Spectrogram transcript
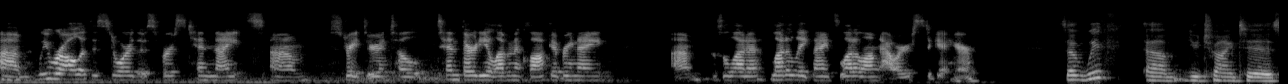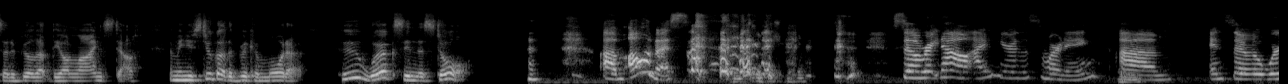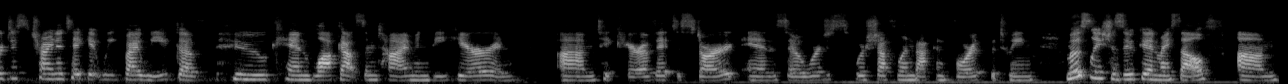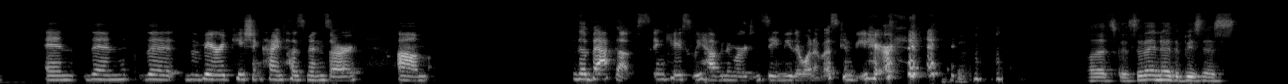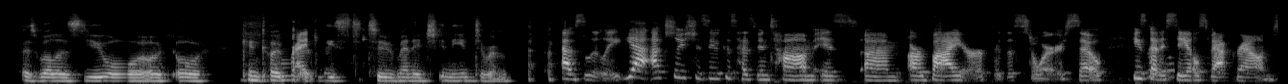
Um, we were all at the store those first 10 nights um, straight through until 10 30 11 o'clock every night. Um, it was a lot of lot of late nights a lot of long hours to get here So with um, you trying to sort of build up the online stuff, I mean, you've still got the brick and mortar. Who works in the store? um, all of us so right now i'm here this morning um, and so we're just trying to take it week by week of who can block out some time and be here and um, take care of it to start and so we're just we're shuffling back and forth between mostly shizuka and myself um, and then the the very patient kind husbands are um, the backups in case we have an emergency neither one of us can be here well that's good. So they know the business as well as you, or or can cope Right. at least to manage in the interim. Absolutely. Yeah, actually, Shizuka's husband Tom is um, our buyer for the store, so he's got a sales background.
